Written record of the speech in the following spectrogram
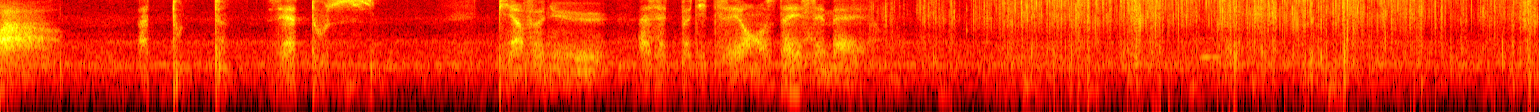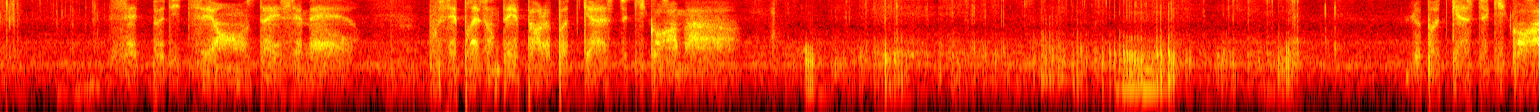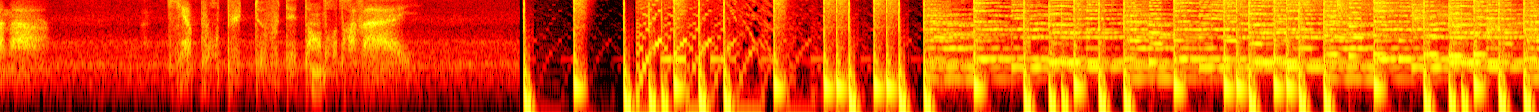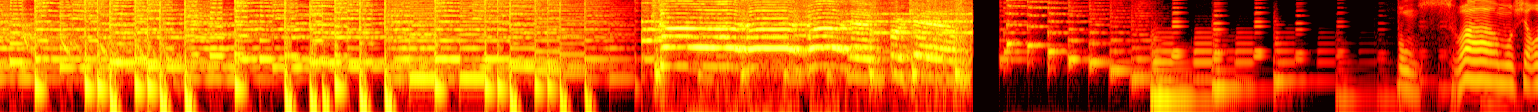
Bonsoir à toutes et à tous. Bienvenue à cette petite séance d'ASMR. Cette petite séance d'ASMR vous est présentée par le podcast Kikorama. Le qui a pour but de vous détendre au travail.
